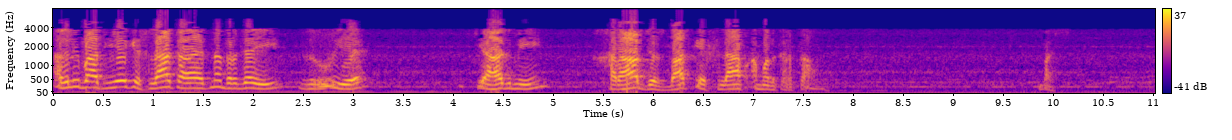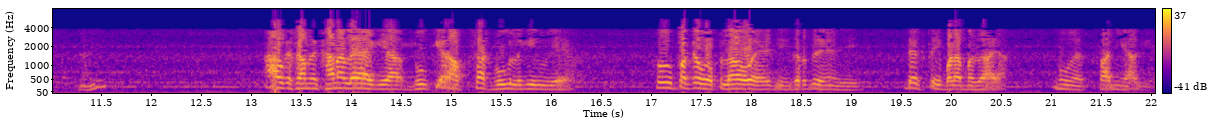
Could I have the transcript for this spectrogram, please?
اگلی بات یہ کہ اصلاح کا اتنا درجہ ہی ضروری ہے کہ آدمی خراب جذبات کے خلاف عمل کرتا ہو بس۔ آپ کے سامنے کھانا لایا گیا بھوک آپ سخت بھوک لگی ہوئی ہے۔ خوب پکا ہوا پلاؤ ہے جی گردے ہیں جی۔ دیکھتے ہی بڑا مزہ آیا۔ منہ میں پانی آ گیا۔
